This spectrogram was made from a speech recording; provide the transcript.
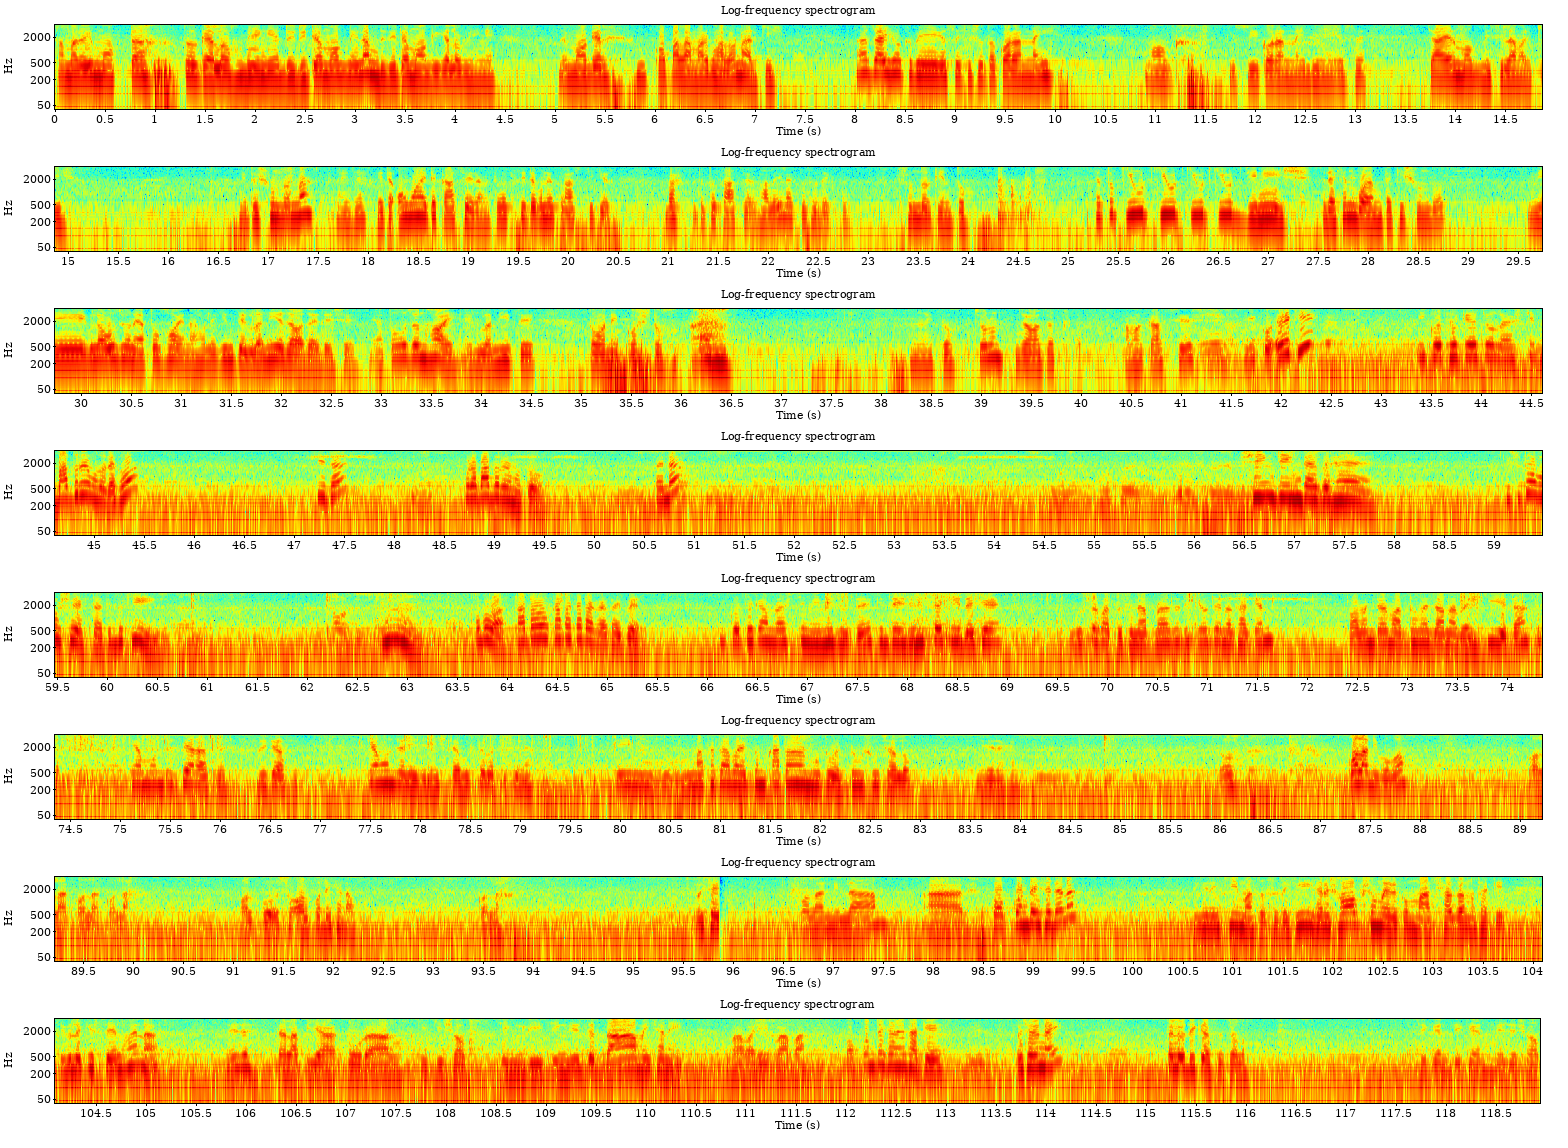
আমার ওই মগটা তো গেল ভেঙে, দুই দুইটা মগ নিলাম, দুই দুইটা মগই গেল ভেঙে। মগের কপাল আমার ভালো না আর কি। আর যাই হোক, ভেঙে গেছে, কিছু তো করার নাই। মগ কিছুই করার নাই, ভেঙে গেছে। চায়ের মগ নিছিলাম আর কি। এটা সুন্দর না? এই যে, এটা ওমা, এটা কাচের। আমি তো ভাবছি এটা মনে প্লাস্টিকের। বাহ, এটা তো কাচের, ভালোই লাগতেছে দেখতে। সুন্দর কিন্তু। এত কিউট কিউট কিউট কিউট জিনিস। দেখেন বয়ামটা কি সুন্দর। নিয়ে এগুলা ওজন এত হয়, না হলে কিন্তু এগুলা নিয়ে যাওয়া যায় দেশে। এত ওজন হয় এগুলা নিতে, তো অনেক কষ্ট। এই তো, চলুন, যাওয়া যাক। আমার কাজ শেষ। ইকো এটা কি? ইকো থেকে চলে আসছি। বাদরের মতো, দেখো। কি এটা? পুরো বাদরের মতো। তাই না? শিং টিং টাইপের হ্যাঁ। কিছু তো অবশ্যই একটা, কিন্তু কি? হুম, ও বাবা, কাটাও কাটা কাটা টাইপের। থেকে আমরা আসছি মিমি জুতে কিন্তু এই জিনিসটা কি দেখে বুঝতে পারতেছি না। আপনারা যদি কেউ জেনে থাকেন, কমেন্টের মাধ্যমে জানাবেন কি এটা। কেমন যে পেয়ার আছে, দুইটা আছে। কেমন জানি জিনিসটা, বুঝতে পারতেছি না। এই মাথাটা আবার একদম কাটানোর মতো, একদম সুচালো। এই দেখেন। তো, কলা নিব গো। কলা কলা কলা। অল্প অল্প দেখে নাও। কলা। ওই সাইড কলা নিলাম। আর পপকর্নটা এই সাইডে না? এখানে কি মাছ আছে দেখি। এখানে সব সময় এরকম মাছ সাজানো থাকে। এগুলো কি সেল হয় না? এই যে তেলাপিয়া, কোরাল, কি কি সব? চিংড়ি। চিংড়ির যে দাম এখানে। বাবারে বাবা। পপকর্ন তো এখানেই থাকে। ওই সাইডে নাই? তাহলে ওদিকে আছে চলো। চিকেন টিকেন, এই যে সব।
